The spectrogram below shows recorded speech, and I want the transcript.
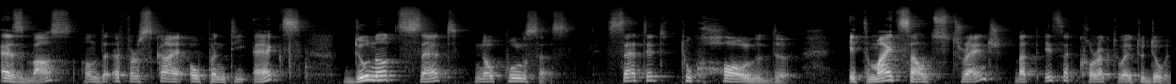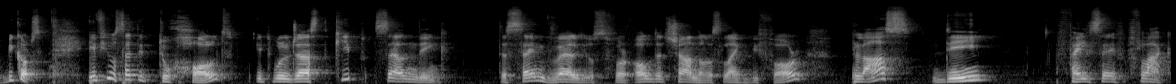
SBus on the FrSky OpenTX, do not set no pulses. Set it to hold. It might sound strange, but it's a correct way to do it. Because if you set it to hold, it will just keep sending the same values for all the channels like before, plus the failsafe flag.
